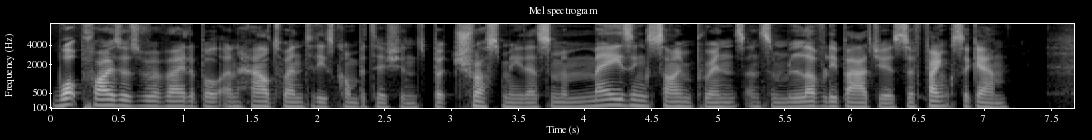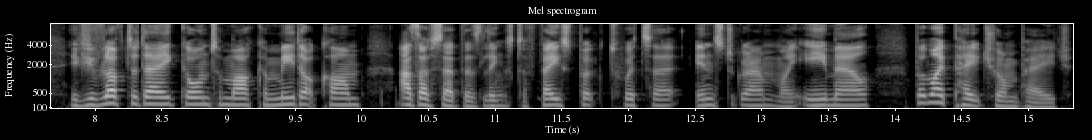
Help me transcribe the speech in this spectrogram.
what prizes are available and how to enter these competitions. But trust me, there's some amazing sign prints and some lovely badges, so thanks again. If you've loved today, go on to markandme.com. As I've said, there's links to Facebook, Twitter, Instagram, my email, but my Patreon page.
